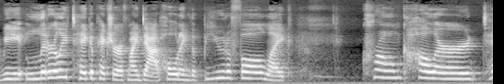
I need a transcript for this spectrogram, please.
We literally take a picture of my dad holding the beautiful, like, chrome colored. T-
